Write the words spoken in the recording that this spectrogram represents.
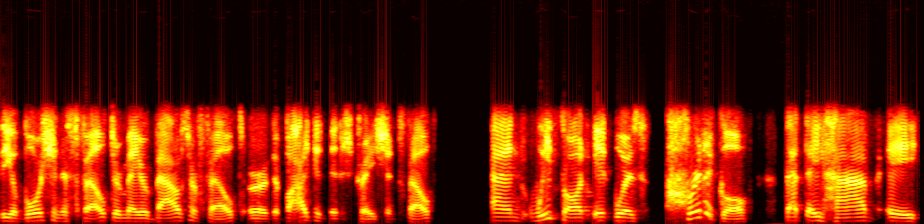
the abortionist felt, or Mayor Bowser felt, or the Biden administration felt. And we thought it was critical that they have a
